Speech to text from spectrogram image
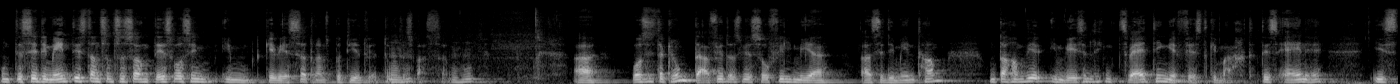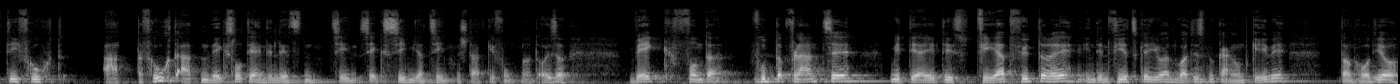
und das Sediment ist dann sozusagen das, was im, im Gewässer transportiert wird durch das Wasser. Äh, was ist der Grund dafür, dass wir so viel mehr äh, Sediment haben? Und da haben wir im Wesentlichen zwei Dinge festgemacht. Das eine ist die Fruchtart, der Fruchtartenwechsel, der in den letzten zehn, sechs, sieben Jahrzehnten stattgefunden hat. Also weg von der Futterpflanze, mit der ich das Pferd füttere. In den 40er Jahren war das nur gang und gäbe. Dann hat ja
